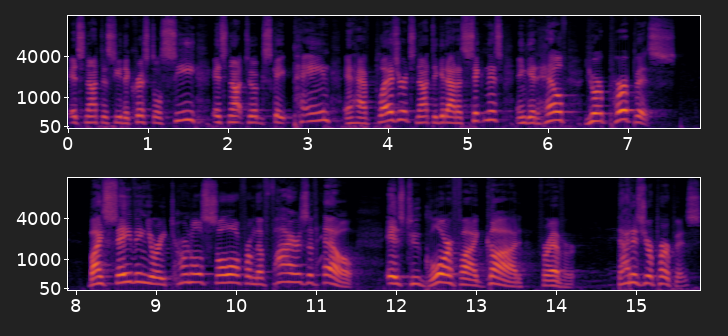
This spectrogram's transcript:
It's not to see the crystal sea. It's not to escape pain and have pleasure. It's not to get out of sickness and get health. Your purpose, by saving your eternal soul from the fires of hell, is to glorify God forever. That is your purpose.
